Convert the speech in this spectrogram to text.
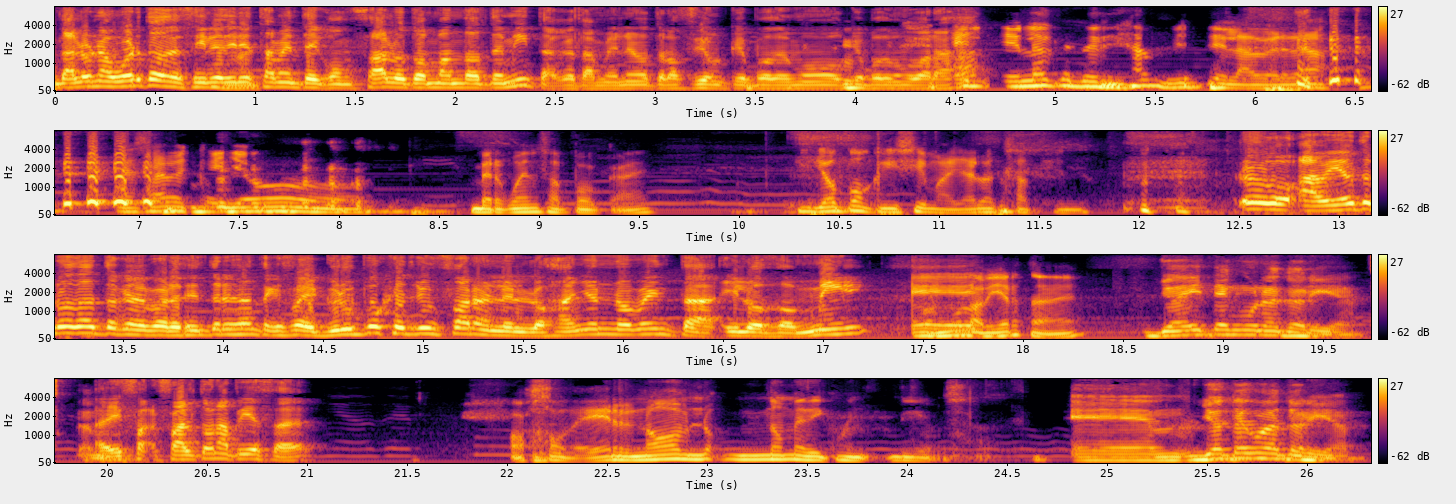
darle una vuelta o decirle directamente, Gonzalo, tú has mandado temita, que también es otra opción que podemos, que podemos barajar. Es, lo que tenía en mente, la verdad. ya sabes que yo. Vergüenza poca, ¿eh? Yo poquísima, ya lo está haciendo. Luego, había otro dato que me pareció interesante, que fue grupos que triunfaron en los años 90 y los 2000. Eh, abierta, ¿eh? Yo ahí tengo una teoría. Ahí falta una pieza, ¿eh? Oh, joder, no, no, me di cuenta. Eh, yo tengo una teoría.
